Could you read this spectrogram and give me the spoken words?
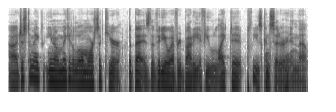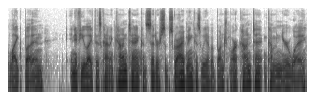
uh, just to make you know make it a little more secure. But that is the video, everybody. If you liked it, please consider hitting that like button. And if you like this kind of content, consider subscribing because we have a bunch more content coming your way.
